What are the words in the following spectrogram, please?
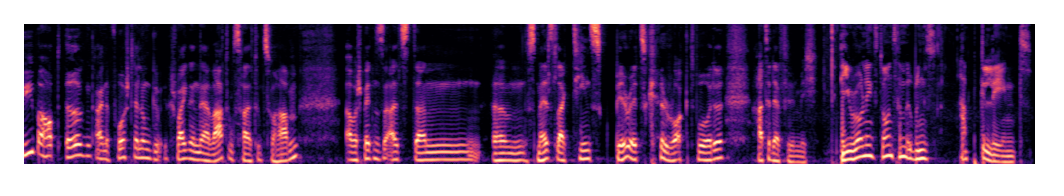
überhaupt irgendeine Vorstellung, geschweige denn eine Erwartungshaltung zu haben. Aber spätestens als dann ähm, Smells Like Teen Spirit gerockt wurde, hatte der Film mich. Die Rolling Stones haben übrigens abgelehnt,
